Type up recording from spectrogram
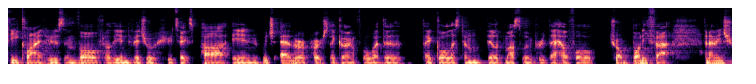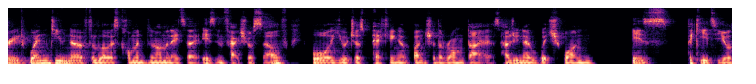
the client who's involved or the individual who takes part in whichever approach they're going for, whether their goal is to build muscle, improve their health, or drop body fat. And I'm intrigued, when do you know if the lowest common denominator is in fact yourself, or you're just picking a bunch of the wrong diets? How do you know which one is the key to your,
